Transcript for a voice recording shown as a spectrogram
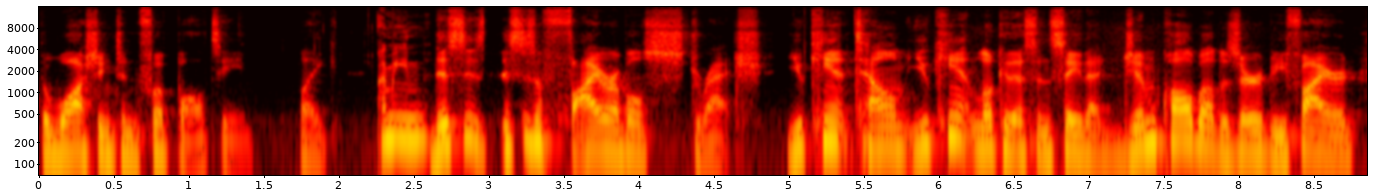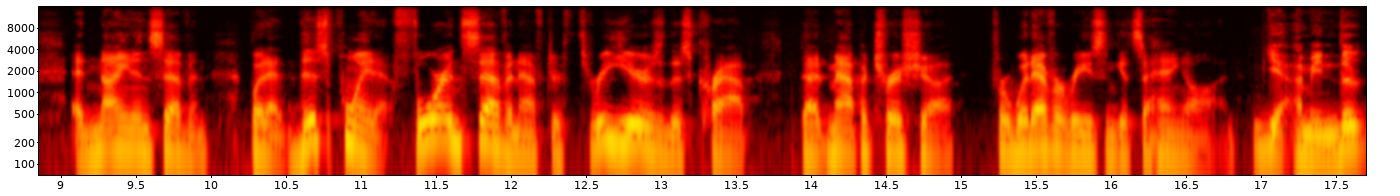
the Washington football team. Like I mean, this is this is a fireable stretch. You can't tell. You can't look at this and say that Jim Caldwell deserved to be fired at nine and seven. But at this point, at four and seven, after three years of this crap, that Matt Patricia, for whatever reason, gets to hang on. Yeah, I mean, there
